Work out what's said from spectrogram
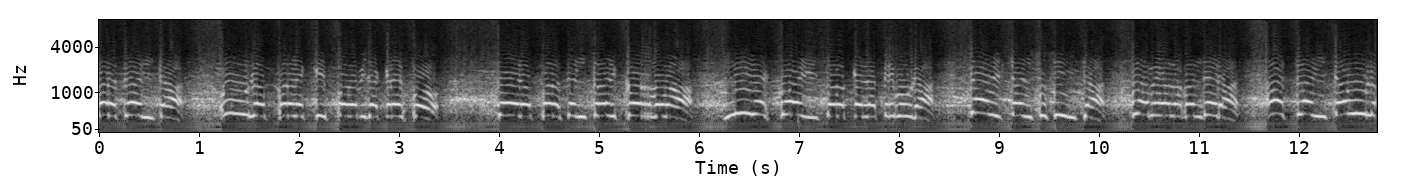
para Atlanta. Uno para el equipo de Villa Crespo. Cero para Central Córdoba. Ni les cuento lo que es la tribuna. Saltan sus hinchas, flamean las banderas. Atlanta 1,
